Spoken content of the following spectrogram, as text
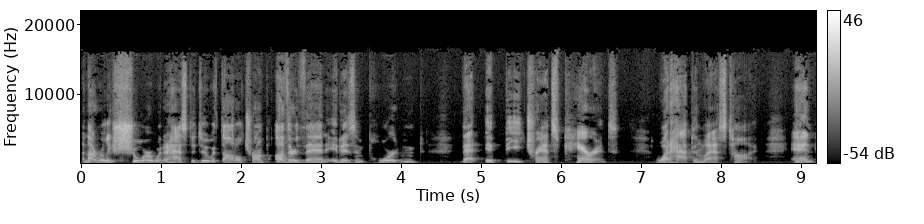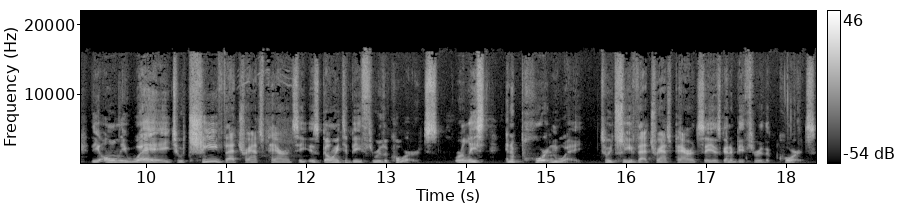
I'm not really sure what it has to do with Donald Trump, other than it is important that it be transparent what happened last time. And the only way to achieve that transparency is going to be through the courts, or at least an important way to achieve that transparency is going to be through the courts.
